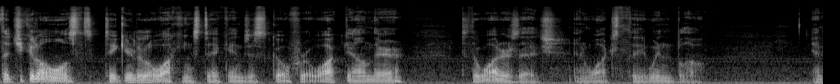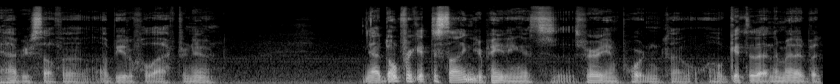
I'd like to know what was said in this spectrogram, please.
That you could almost take your little walking stick and just go for a walk down there to the water's edge and watch the wind blow and have yourself a, a beautiful afternoon. Now, don't forget to sign your painting. It's, it's very important. Uh, we'll get to that in a minute, but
